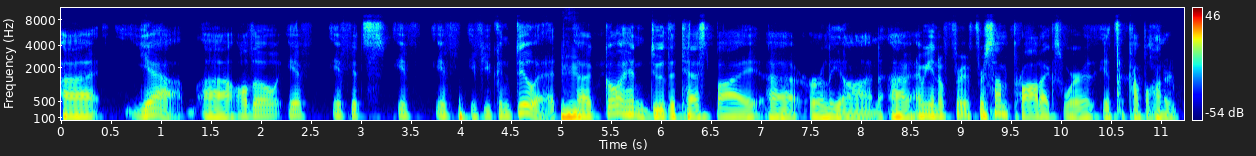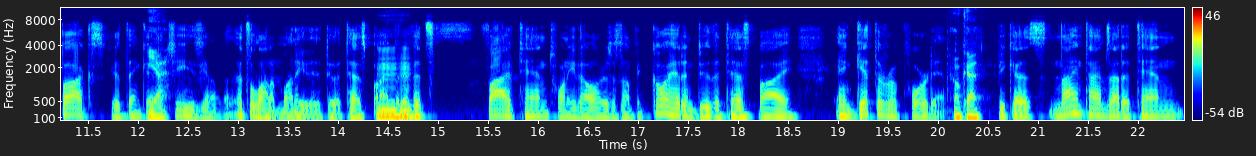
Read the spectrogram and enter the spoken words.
Uh, yeah. Uh, although if if it's if if if you can do it, mm-hmm. uh, go ahead and do the test buy uh, early on. Uh, I mean, you know, for for some products where it's a couple hundred bucks, you're thinking, yeah. geez, you know, that's a lot of money to do a test buy. Mm-hmm. But if it's five, ten, twenty dollars or something, go ahead and do the test buy and get the report in. Okay. Because nine times out of ten,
